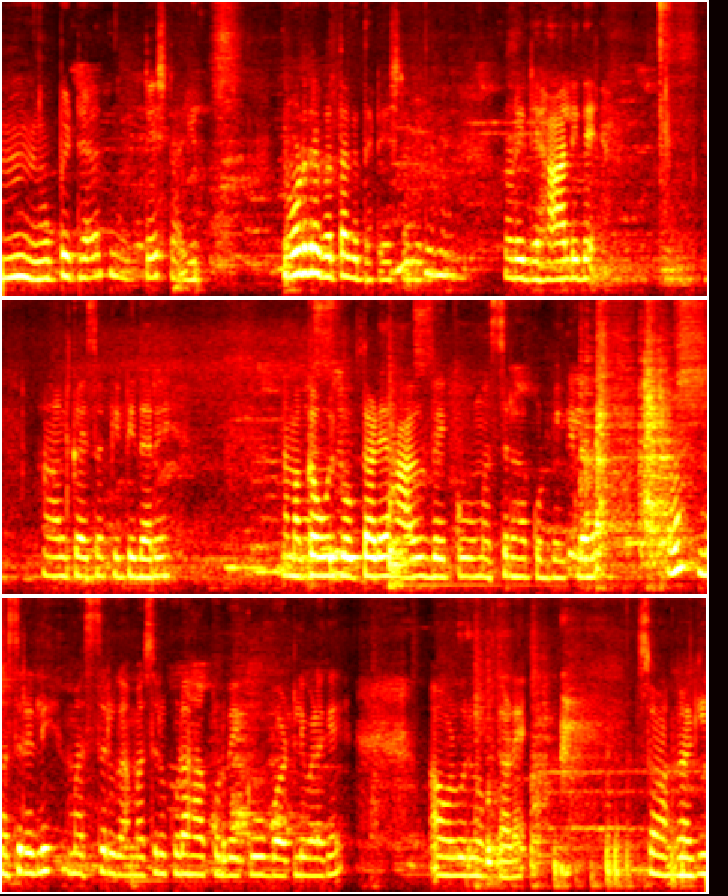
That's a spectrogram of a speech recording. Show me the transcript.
ಹ್ಞೂ ಉಪ್ಪಿಟ್ಟು ಹೇಳ್ತೀನಿ ಟೇಸ್ಟ್ ಆಗಿದೆ ನೋಡಿದ್ರೆ ಗೊತ್ತಾಗುತ್ತೆ ಟೇಸ್ಟ್ ಆಗುತ್ತೆ. ನೋಡಿ ಇಲ್ಲಿ ಹಾಲಿದೆ. ಹಾಲು ಕಾಯ್ಸೋಕೆ ಇಟ್ಟಿದ್ದಾರೆ. ನಮ್ಮ ಅಕ್ಕ ಊರಿಗೆ ಹೋಗ್ತಾಳೆ. ಹಾಲು ಬೇಕು ಮೊಸರು ಹಾಕ್ಕೊಡ್ಬೇಕು ಮೊಸರಲ್ಲಿ ಮೊಸರು ಮೊಸರು ಕೂಡ ಹಾಕ್ಕೊಡ್ಬೇಕು ಬಾಟ್ಲಿ ಒಳಗೆ. ಅವಳು ಊರಿಗೆ ಹೋಗ್ತಾಳೆ. ಸೊ ಹಾಗಾಗಿ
